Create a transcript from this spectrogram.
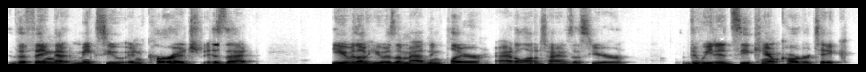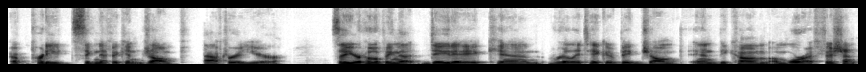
the thing that makes you encouraged is that even though he was a maddening player at a lot of times this year, we did see Cam Carter take a pretty significant jump after a year. So you're hoping that Dai Dai can really take a big jump and become a more efficient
